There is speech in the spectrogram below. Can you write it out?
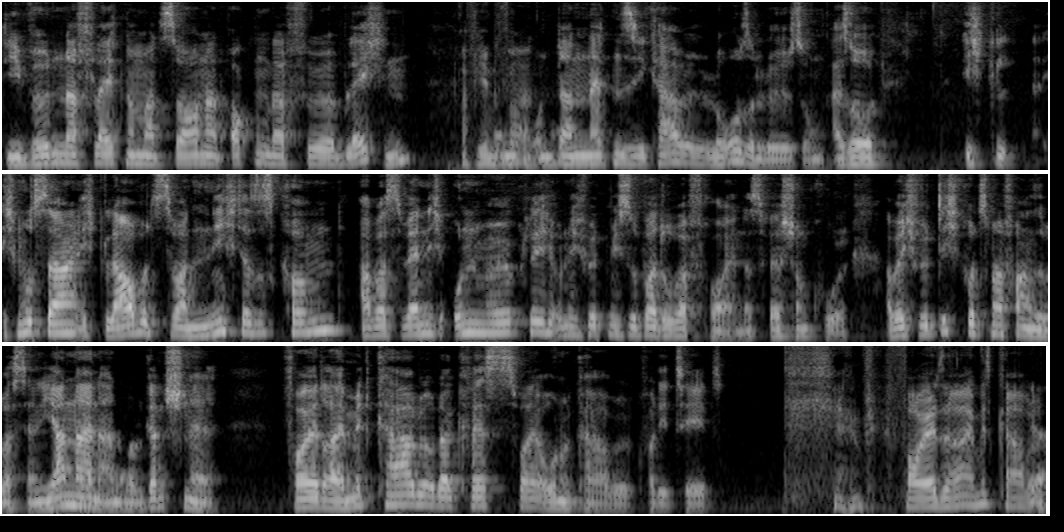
die würden da vielleicht nochmal 200 Ocken dafür blechen. Auf jeden und, Fall. Und dann hätten sie die kabellose Lösung. Also ich, ich muss sagen, ich glaube zwar nicht, dass es kommt, aber es wäre nicht unmöglich und ich würde mich super drüber freuen. Das wäre schon cool. Aber ich würde dich kurz mal fragen, Sebastian. Ja, nein, Antwort, ganz schnell. VR3 mit Kabel oder Quest 2 ohne Kabelqualität? VR3 mit Kabel. Ja.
